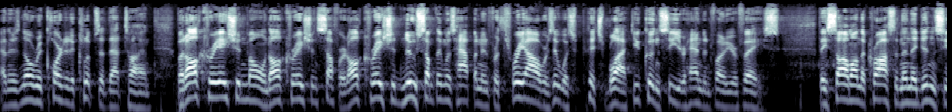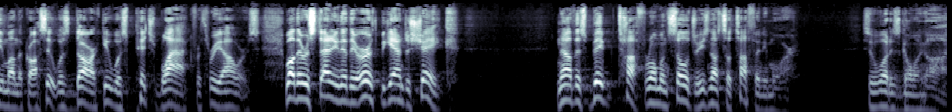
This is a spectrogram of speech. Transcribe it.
and there's no recorded eclipse at that time. But all creation moaned, all creation suffered, all creation knew something was happening. For three hours, it was pitch black. You couldn't see your hand in front of your face. They saw him on the cross, and then they didn't see him on the cross. It was dark, it was pitch black for three hours. While they were standing there, the earth began to shake. Now, this big, tough Roman soldier, he's not so tough anymore. So, what is going on?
